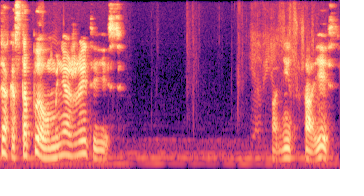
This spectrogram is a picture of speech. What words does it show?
Так, а у меня же это есть. А, нет. А, есть.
